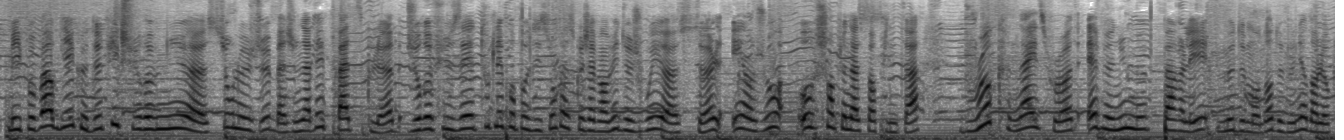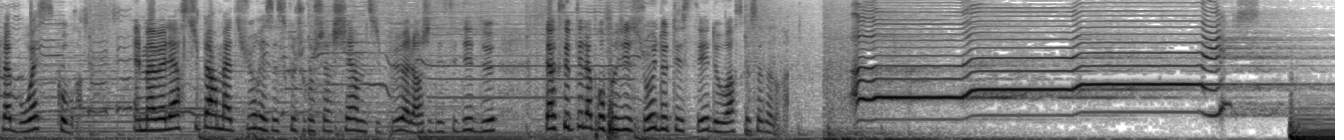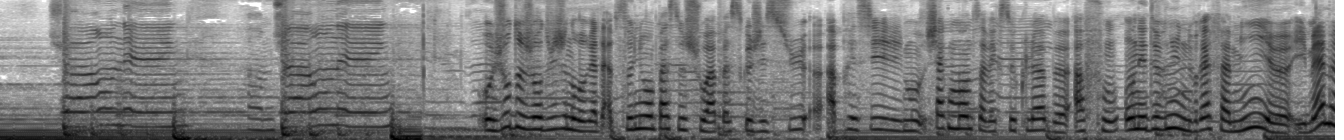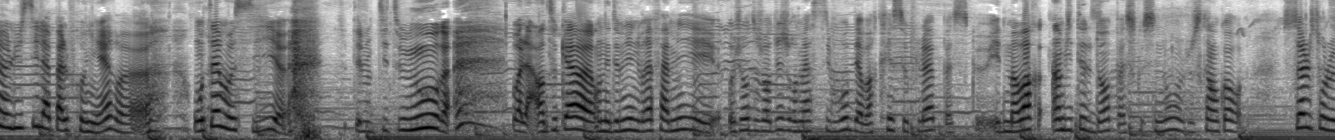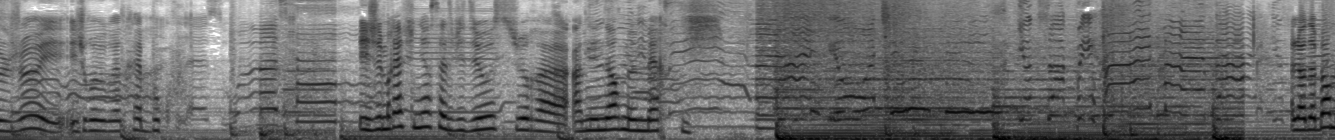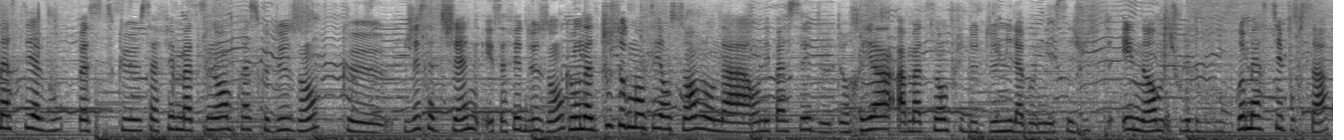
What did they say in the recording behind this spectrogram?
Mais il faut pas oublier que depuis que je suis revenue euh, sur le jeu, bah, je n'avais pas de club. Je refusais toutes les propositions parce que j'avais envie de jouer euh, seule. Et un jour, au championnat Sport Pinta, Brooke Night Road est venue me parler, me demandant de venir dans le club West Cobra. Elle m'avait l'air super mature et c'est ce que je recherchais un petit peu. Alors j'ai décidé d'accepter la proposition et de tester, de voir ce que ça donnera. Au jour d'aujourd'hui, je ne regrette absolument pas ce choix parce que j'ai su euh, apprécier chaque moment avec ce club euh, à fond. On est devenu une vraie famille euh, et même Lucie la palefrenière, on t'aime aussi. C'était le petit humour. Voilà, en tout cas, on est devenu une vraie famille et au jour d'aujourd'hui, je remercie Brooke d'avoir créé ce club parce que, et de m'avoir invité dedans parce que sinon, je serais encore seule sur le jeu et, je regretterais beaucoup. Et j'aimerais finir cette vidéo sur un énorme merci. Alors d'abord merci à vous parce que ça fait maintenant presque deux ans que j'ai cette chaîne et ça fait deux ans qu'on a tous augmenté ensemble. On, est passé de, rien à maintenant plus de 2000 abonnés. C'est juste énorme. Je voulais vous remercier pour ça.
